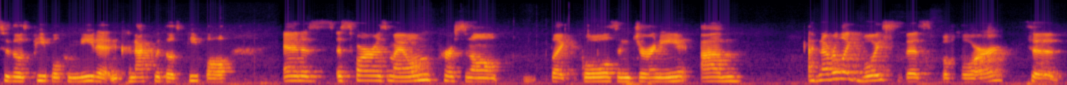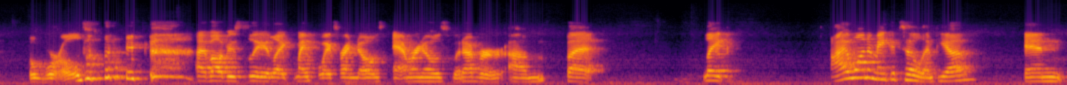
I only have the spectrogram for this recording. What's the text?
to those people who need it and connect with those people. And as as far as my own personal like goals and journey. Um, I've never like voiced this before to the world. I've obviously like my boyfriend knows, Amber knows, whatever. Um, but like, I want to make it to Olympia, and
